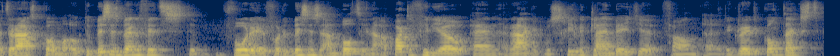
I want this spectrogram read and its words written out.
Uiteraard komen ook de business benefits, de voordelen voor de business aan bod in een aparte video en raak ik misschien een klein beetje van uh, de greater context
